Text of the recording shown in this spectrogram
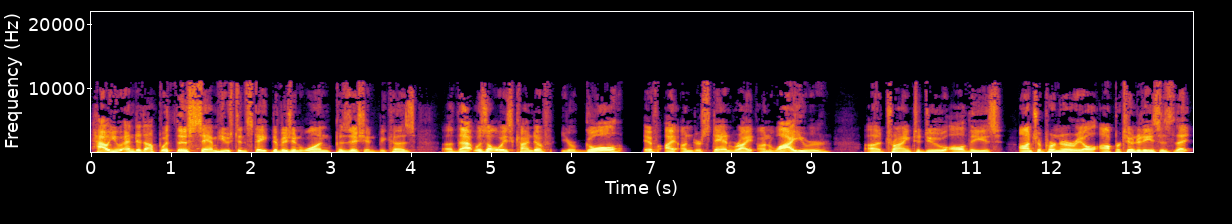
how you ended up with this Sam Houston State Division One position because uh, that was always kind of your goal, if I understand right, on why you were uh, trying to do all these entrepreneurial opportunities. Is that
